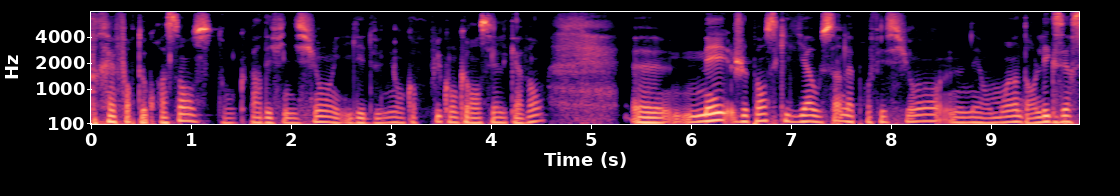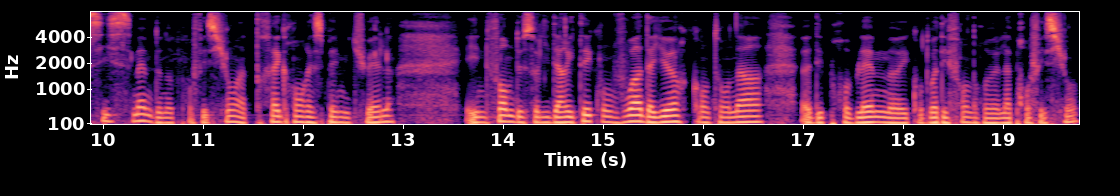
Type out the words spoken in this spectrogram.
très forte croissance. Donc par définition, il est devenu encore plus concurrentiel qu'avant. Euh, mais je pense qu'il y a au sein de la profession, néanmoins, dans l'exercice même de notre profession, un très grand respect mutuel et une forme de solidarité qu'on voit d'ailleurs quand on a euh, des problèmes et qu'on doit défendre la profession.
